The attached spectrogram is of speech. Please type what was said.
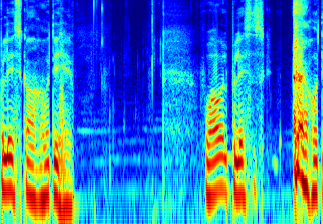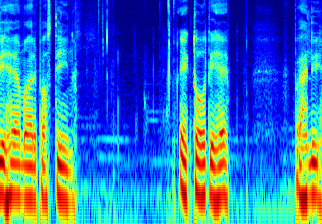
प्लेस कहाँ होती है? वावल प्लेस होती है हमारे पास तीन। एक तो होती है पहली,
